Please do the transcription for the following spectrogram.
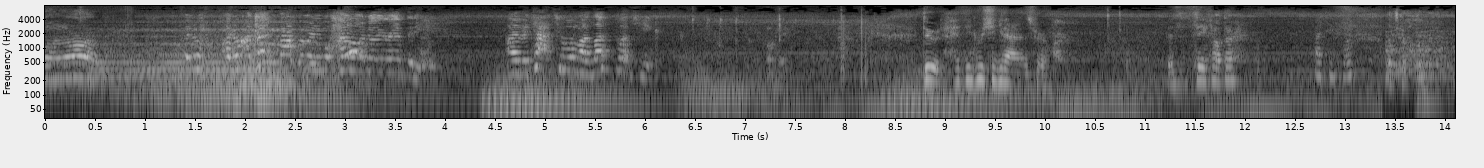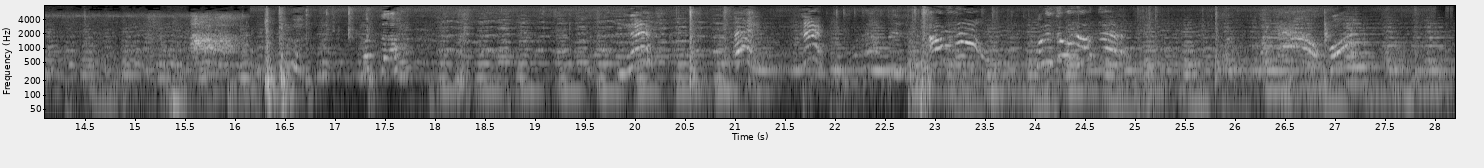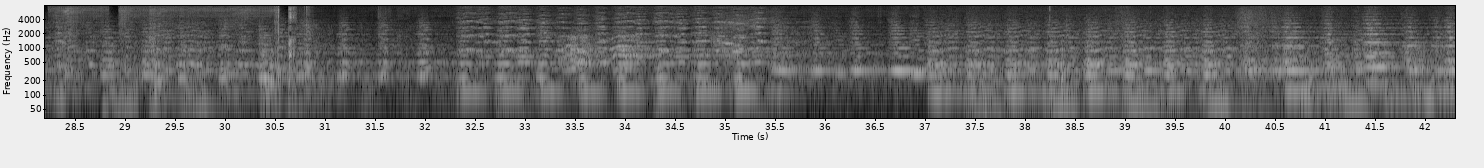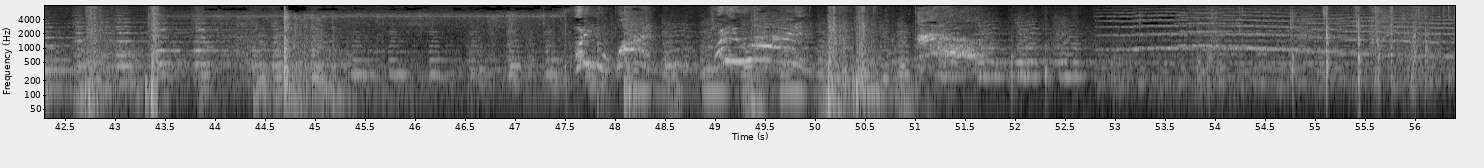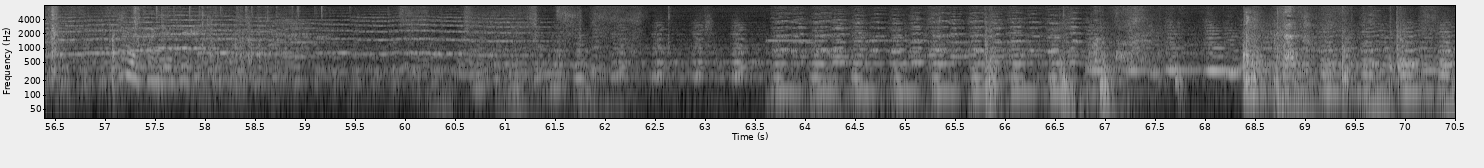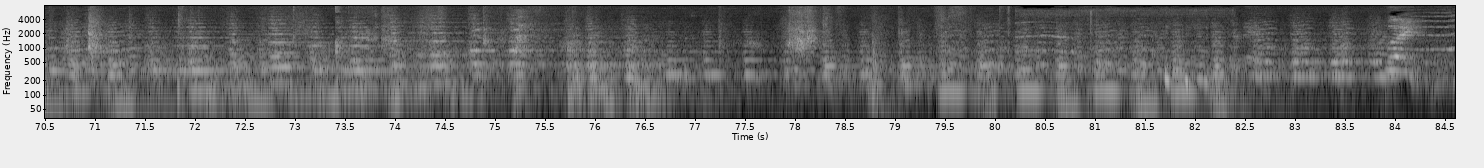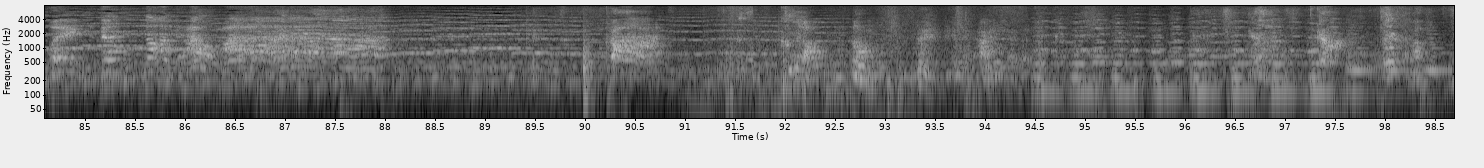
going on? I don't, I don't, I don't bathroom anymore. How do I know you're Anthony? I have a tattoo on my left butt cheek. Okay. Dude, I think we should get out of this room. Is it safe out there? I think so. Let's go. Ah! What the? Nick! Hey! Nick! What happened? I don't know! What are you doing out there? 하지 못한 게 There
